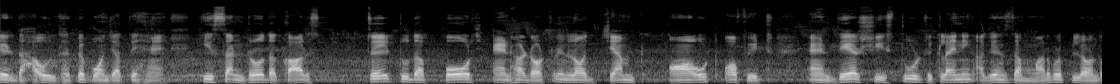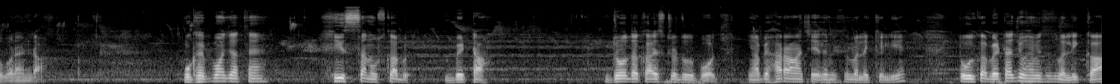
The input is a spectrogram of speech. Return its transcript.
एट द हाउस घर पे पहुँच जाते हैं। He son drove the car straight to the porch and her daughter in law jumped out of it and there she stood reclining against the marble pillar on the veranda वो घर पहुँच जाते हैं। ही सन, उसका बेटा। Drove the car straight to the porch यहाँ पे हर आना चाहिए था मिसेस मलिक के लिए। तो उसका बेटा जो है मिसेस मलिक का,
